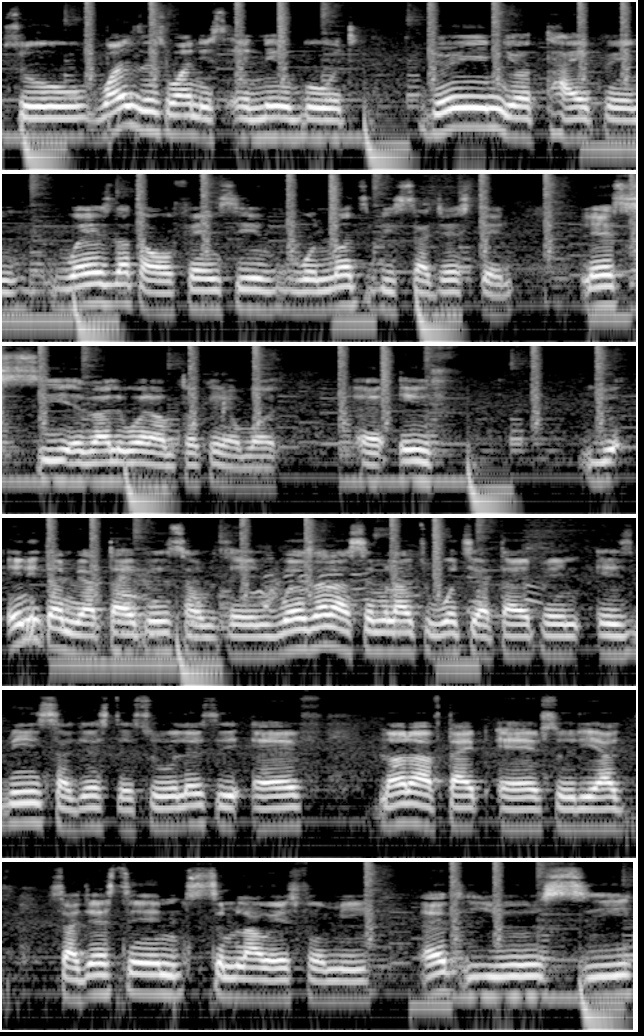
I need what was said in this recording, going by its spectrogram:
So once this one is enabled during your typing words that are offensive will not be suggested. Let's see exactly what i'm talking about. Uh, if you anytime you are typing something words that are similar to what you are typing is being suggested. So let's say f now that i've typed f so they are suggesting similar words for me. F u c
